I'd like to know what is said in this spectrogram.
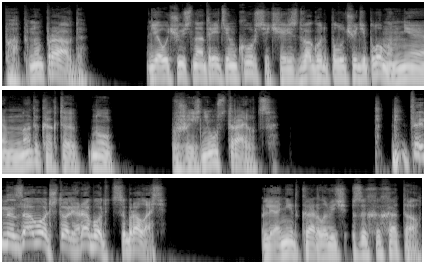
«Пап, ну правда. Я учусь на третьем курсе, через два года получу диплом, и мне надо как-то, ну, в жизни устраиваться». «Ты на завод, что ли, работать собралась?» Леонид Карлович захохотал.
